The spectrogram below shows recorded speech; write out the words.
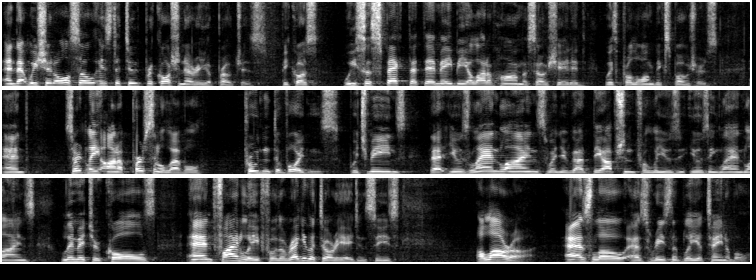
And that we should also institute precautionary approaches because we suspect that there may be a lot of harm associated with prolonged exposures. And certainly on a personal level, prudent avoidance, which means that use landlines when you've got the option for use, using landlines, limit your calls, and finally, for the regulatory agencies, ALARA, as low as reasonably attainable.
